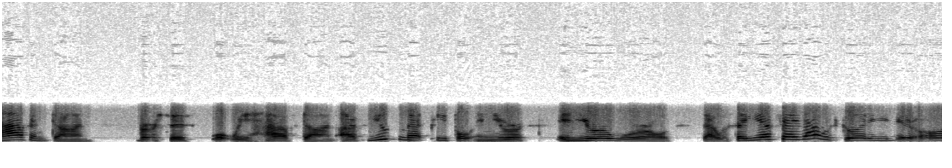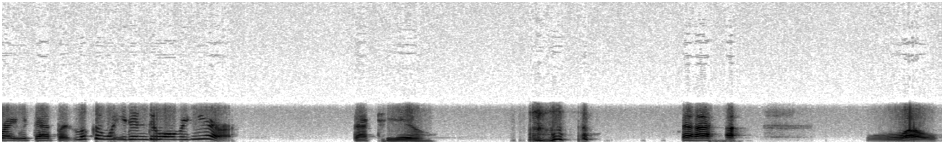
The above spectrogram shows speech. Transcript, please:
haven't done versus what we have done. If you've met people in your in your world that would say, "Yes, say that was good, and you did it all right with that, but look at what you didn't do over here." Back to you. Whoa.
